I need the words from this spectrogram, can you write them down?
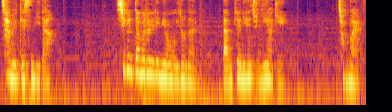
잠을 깼습니다. 식은땀을 흘리며 일어난 남편이 해준 이야기. 정말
